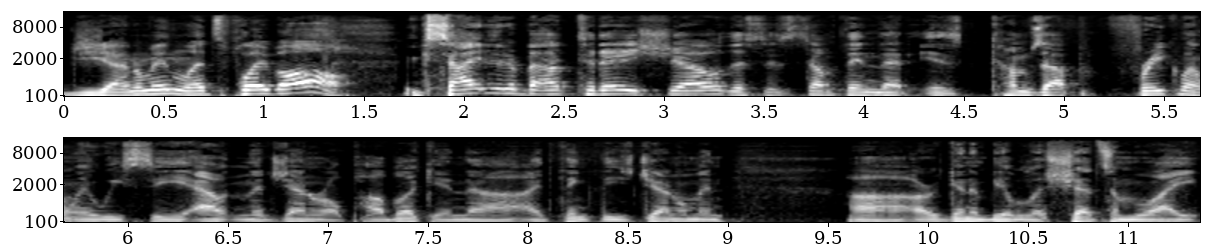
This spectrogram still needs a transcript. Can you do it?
Gentlemen, let's play ball. Excited about today's show. This is something that is comes up frequently. We see out in the general public, and uh, I think these gentlemen are going to be able to shed some light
